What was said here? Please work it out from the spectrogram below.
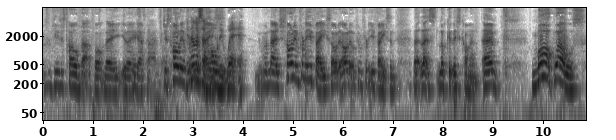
if you just hold that for there, you, there you This go. is not Angol. Just hold it in He front never of your said face. hold it where. Well, no, just hold it in front of your face. Hold it, hold it up in front of your face, and let, us look at this comment. Um, Mark Wells,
